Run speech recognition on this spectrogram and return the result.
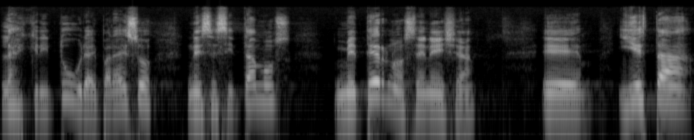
la escritura y para eso necesitamos meternos en ella. Eh, y esta,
